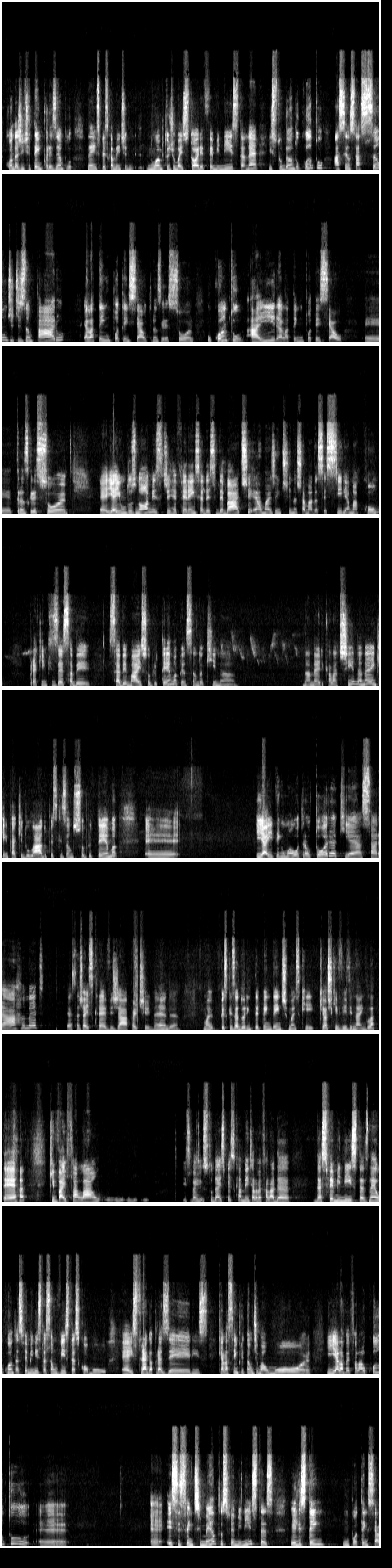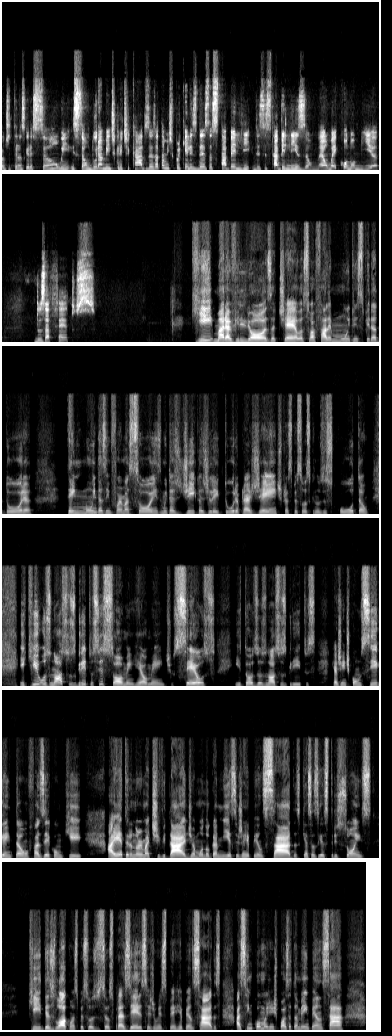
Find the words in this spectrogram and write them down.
quando a gente tem, por exemplo, né, especificamente no âmbito de uma história feminista, né, estudando quanto a sensação de desamparo ela tem um potencial transgressor, o quanto a ira ela tem um potencial é, transgressor. É, e aí um dos nomes de referência desse debate é uma argentina chamada Cecília Macon, para quem quiser saber saber mais sobre o tema, pensando aqui na, na América Latina, né, em quem está aqui do lado pesquisando sobre o tema. É... E aí tem uma outra autora que é a Sara Ahmed, essa já escreve já a partir né, da uma pesquisadora independente, mas que, que acho que vive na Inglaterra, que vai falar, vai estudar especificamente, ela vai falar da, das feministas, né? O quanto as feministas são vistas como é, estraga prazeres, que elas sempre estão de mau humor, e ela vai falar o quanto é, é, esses sentimentos feministas eles têm um potencial de transgressão e, e são duramente criticados exatamente porque eles desestabilizam né, uma economia dos afetos. Que maravilhosa, Tchela. Sua fala é muito inspiradora tem muitas informações, muitas dicas de leitura para a gente, para as pessoas que nos escutam, e que os nossos gritos se somem realmente, os seus e todos os nossos gritos, que a gente consiga então fazer com que a heteronormatividade, a monogamia seja repensada, que essas restrições que deslocam as pessoas dos seus prazeres sejam repensadas, assim como a gente possa também pensar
